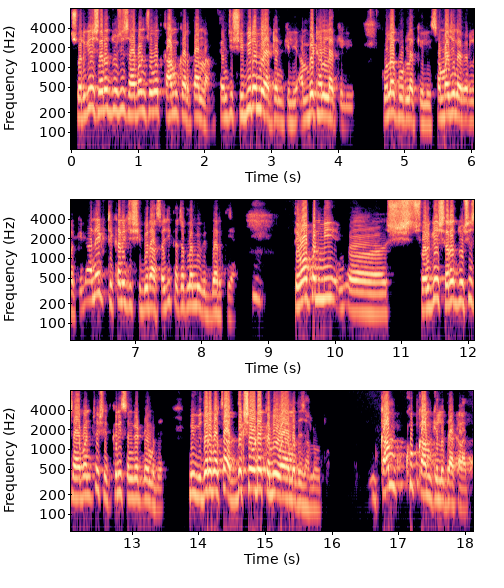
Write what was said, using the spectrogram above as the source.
स्वर्गीय शरद जोशी साहेबांसोबत काम करताना त्यांची शिबिरं मी अटेंड केली आंबेठाणला केली कोल्हापूरला केली संभाजीनगरला केली. अनेक ठिकाणीची शिबिरं असायची त्याच्यातला मी विद्यार्थी आहे. तेव्हा पण मी स्वर्गीय शरद जोशी साहेबांच्या शेतकरी संघटनेमध्ये मी विदर्भाचा अध्यक्ष एवढ्या कमी वयामध्ये झालो होतो. काम खूप काम केलं त्या काळात.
